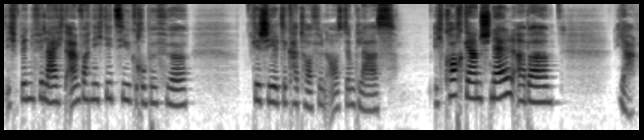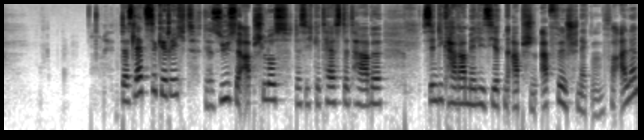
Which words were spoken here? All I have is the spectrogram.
ich bin vielleicht einfach nicht die Zielgruppe für geschälte Kartoffeln aus dem Glas. Ich koche gern schnell, aber ja. Das letzte Gericht, der süße Abschluss, das ich getestet habe, sind die karamellisierten Apf Apfelschnecken. Vor allem,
